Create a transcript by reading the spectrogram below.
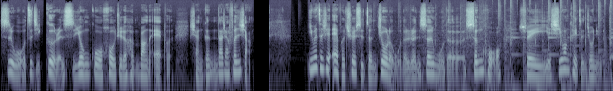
是我自己个人使用过后觉得很棒的 App，想跟大家分享。因为这些 App 确实拯救了我的人生，我的生活，所以也希望可以拯救你们的。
